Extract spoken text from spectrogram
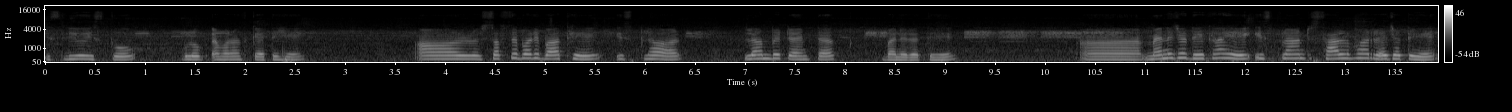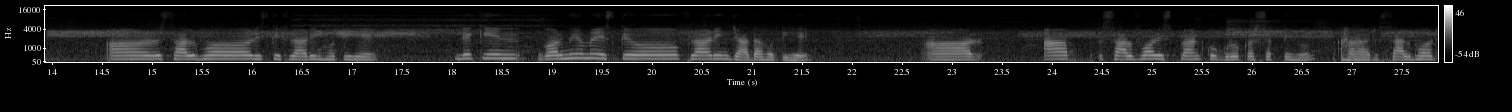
इसलिए इसको ग्लोब एमरंथ कहते हैं। और सबसे बड़ी बात है, इस फ्लावर लंबे टाइम तक बने रहते हैं। मैंने जो देखा है, इस प्लांट साल भर रह जाते हैं, और साल भर इसकी फ्लावरिंग होती है। लेकिन गर्मियों में इसके फ्लावरिंग ज़्यादा होती है। और आप साल भर इस प्लांट को ग्रो कर सकते हो, और साल भर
